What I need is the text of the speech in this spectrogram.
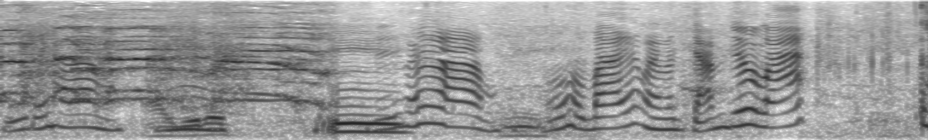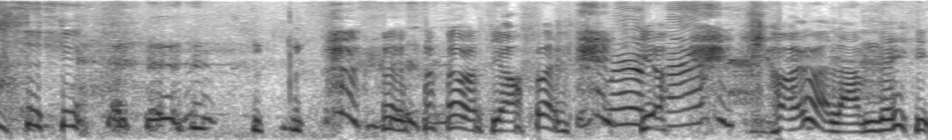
chị thấy không? à vậy đi ừ. Chị thấy không? Ủa ba cái này nó chậm chứ bác. giỏi mà giỏi, giỏi mà làm đi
